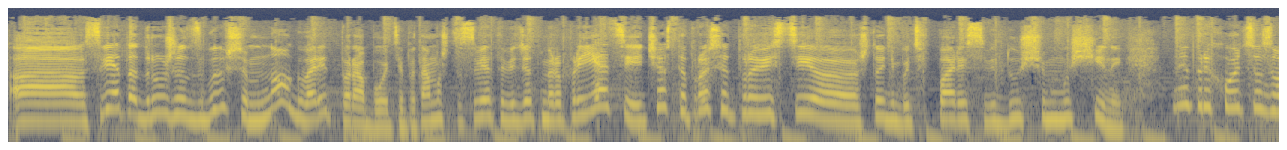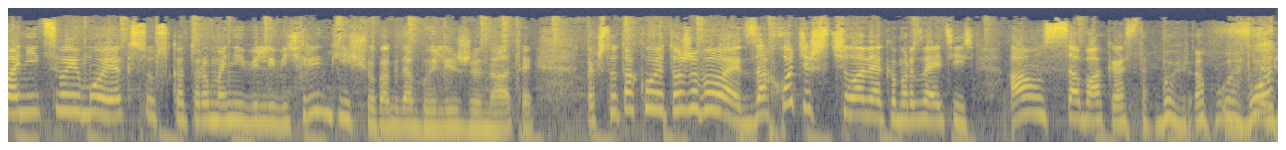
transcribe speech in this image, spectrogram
А, Света дружит с бывшим, но говорит по работе, потому что Света ведет мероприятие и часто просит провести э, что-нибудь в паре с ведущим мужчиной. Ну и приходится звонить своему эксу, с которым они вели вечеринки еще когда были женаты. Так что такое тоже бывает. Захочешь с человеком разойтись, а он с собакой с тобой работает. Вот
